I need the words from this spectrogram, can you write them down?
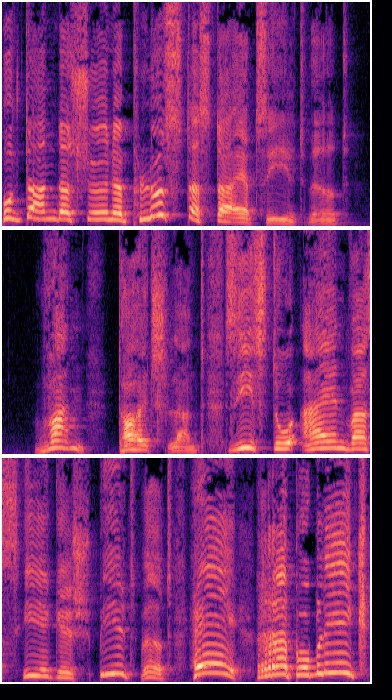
und dann das schöne Plus, das da erzielt wird. Wann, Deutschland, siehst du ein, was hier gespielt wird? Hey, Republik!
